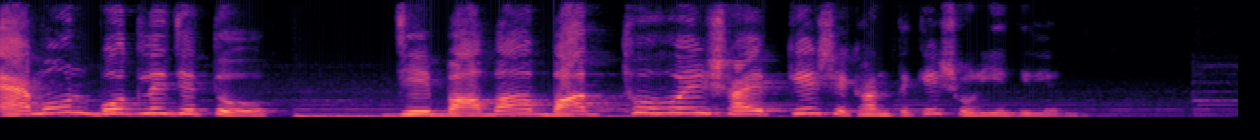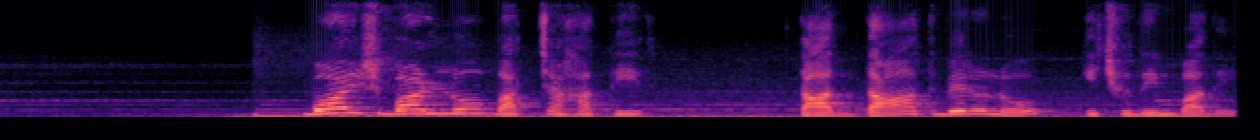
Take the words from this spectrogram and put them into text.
এমন বদলে যেত যে বাবা বাধ্য হয়ে সাহেবকে সেখান থেকে সরিয়ে দিলেন। বয়স বাড়ল বাচ্চা হাতির। তার দাঁত বেরোলো কিছুদিন বাদে।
